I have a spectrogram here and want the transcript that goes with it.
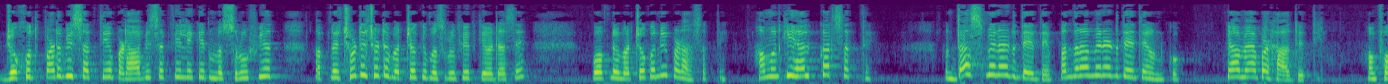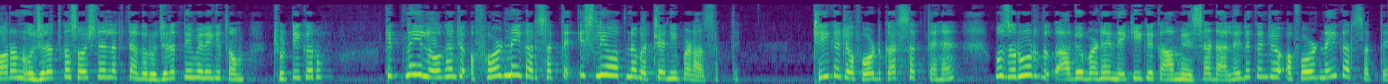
جو خود پڑھ بھی سکتی ہیں، پڑھا بھی سکتی ہیں، لیکن مصروفیت، اپنے چھوٹے چھوٹے بچوں کی مصروفیت کی وجہ سے وہ اپنے بچوں کو نہیں پڑھا سکتی۔ ہم ان کی ہیلپ کر سکتے دس منٹ دے دیں، پندرہ منٹ دے دیں ان کو۔ کیا میں پڑھا دیتی؟ ہم فوراً اجرت کا سوچنے لگتے ہیں۔ اگر اجرت نہیں ملے گی تو ہم چھٹی کرو۔ کتنے ہی لوگ ہیں جو افورڈ نہیں کر سکتے، اس لیے وہ اپنے بچے نہیں پڑھا سکتے۔ ٹھیک ہے جو افورڈ کر سکتے ہیں، وہ ضرور آگے بڑھے نیکی کے کام میں حصہ ڈالیں، لیکن جو افورڈ نہیں کر سکتے،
